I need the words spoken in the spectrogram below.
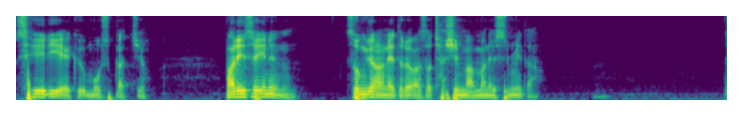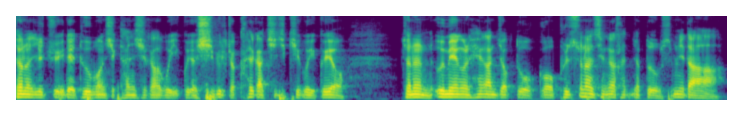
세리의 그 모습 같죠. 바리새인은 성전 안에 들어가서 자신만만했습니다. 저는 일주일에 두 번씩 단식하고 있고요. 11조 칼같이 지키고 있고요. 저는 음행을 행한 적도 없고 불순한 생각한 적도 없습니다.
